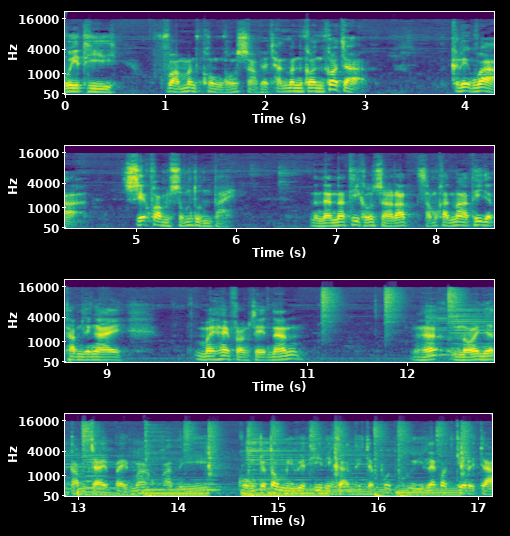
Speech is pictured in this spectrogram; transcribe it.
เวทีความมั่นคงของสหประชาชาติมันก็จะ เรียกว่าเสียความสมดุลไปดังนั้นหน้าที่ของสหรัฐสำคัญมากที่จะทำยังไงไม่ให้ฝรั่งเศสนั้นนะฮะน้อยเนื้อต่ำใจไปมากกว่านี้ คงจะต้องมีเวทีในการที่จะพูดคุย และก็เจรจา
